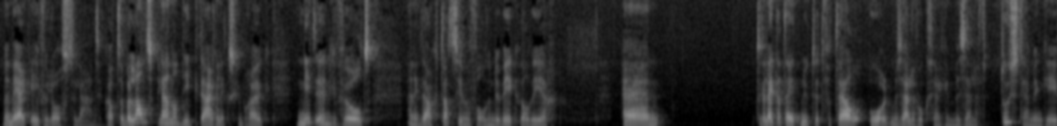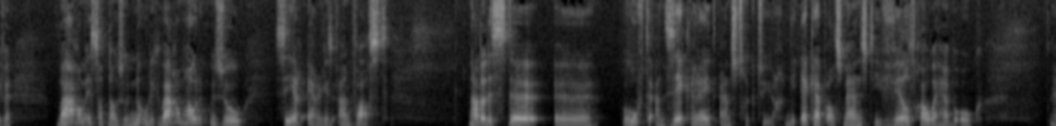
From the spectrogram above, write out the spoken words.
mijn werk even los te laten. Ik had de balansplanner die ik dagelijks gebruik niet ingevuld en ik dacht dat zien we volgende week wel weer. En tegelijkertijd nu ik dit vertel, hoor ik mezelf ook zeggen, mezelf toestemming geven Waarom is dat nou zo nodig? Waarom houd ik me zo zeer ergens aan vast? Nou, dat is de uh, behoefte aan zekerheid, aan structuur. Die ik heb als mens, die veel vrouwen hebben ook, uh,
